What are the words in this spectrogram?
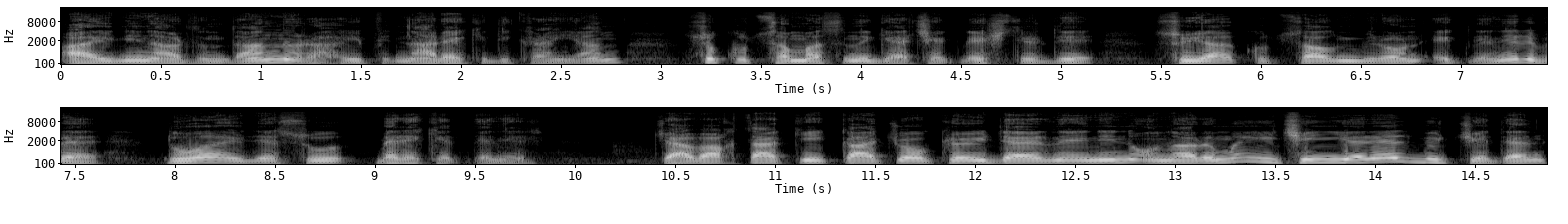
Ayinin ardından Rahip Narek Dikranyan su kutsamasını gerçekleştirdi. Suya kutsal miron eklenir ve dua ile su bereketlenir. Cavak'taki Kaço Köy Derneği'nin onarımı için yerel bütçeden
